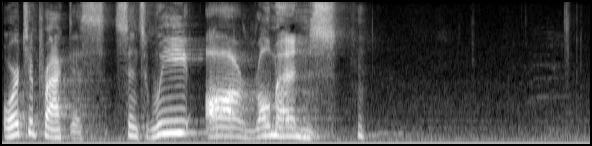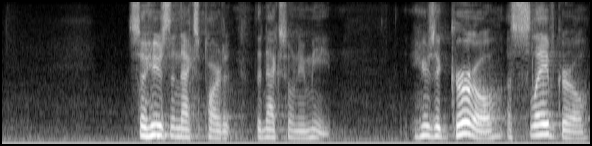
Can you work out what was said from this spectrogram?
or to practice, since we are Romans. so here's the next part, the next one we meet. Here's a girl, a slave girl,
